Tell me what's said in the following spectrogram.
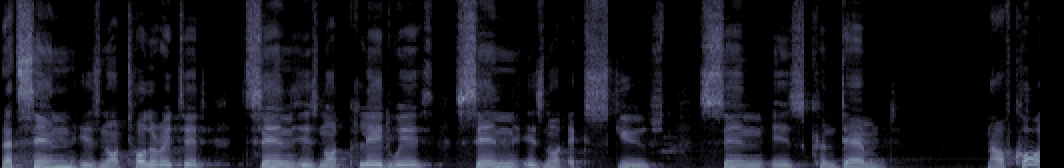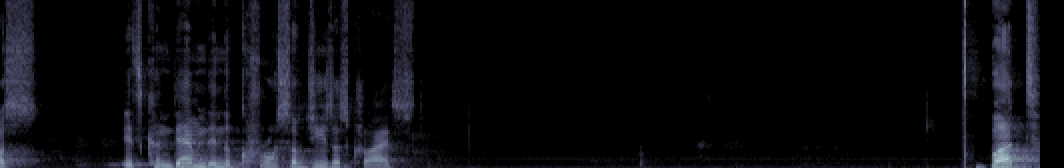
that sin is not tolerated, sin is not played with, sin is not excused, sin is condemned. Now, of course, it's condemned in the cross of Jesus Christ. But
